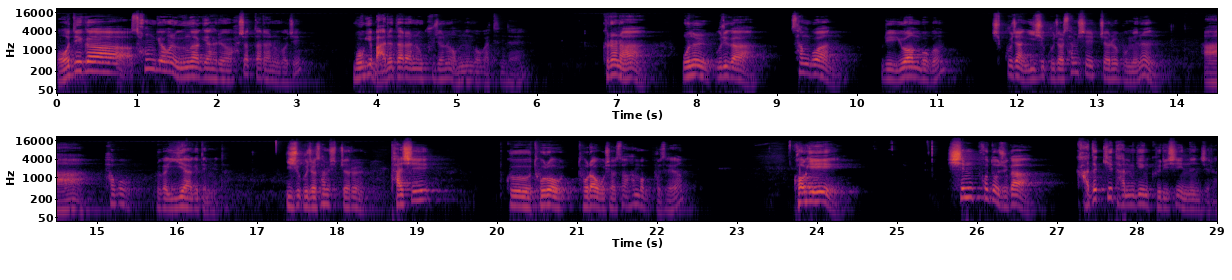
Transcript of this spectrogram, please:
어디가 성경을 응하게 하려 하셨다라는 거지? 목이 마르다라는 구절은 없는 것 같은데. 그러나 오늘 우리가 상고한 우리 요한복음 19장 29절 30절을 보면은 아 하고 우리가 이해하게 됩니다. 29절 30절을 다시 그 돌아, 돌아오셔서 한번 보세요. 거기 신 포도주가 가득히 담긴 그릇이 있는지라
